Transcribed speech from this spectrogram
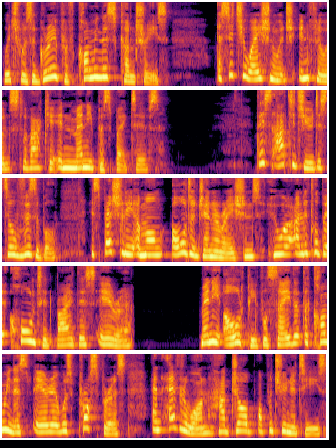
which was a group of communist countries, a situation which influenced Slovakia in many perspectives. This attitude is still visible, especially among older generations who are a little bit haunted by this era. Many old people say that the communist era was prosperous and everyone had job opportunities.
